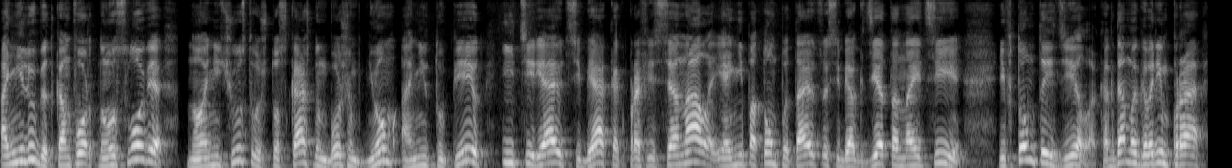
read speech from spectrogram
они любят комфортные условия, но они чувствуют, что с каждым божьим днем они тупеют и теряют себя как профессионала, и они потом пытаются себя где-то найти. И в том-то и дело, когда мы говорим про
